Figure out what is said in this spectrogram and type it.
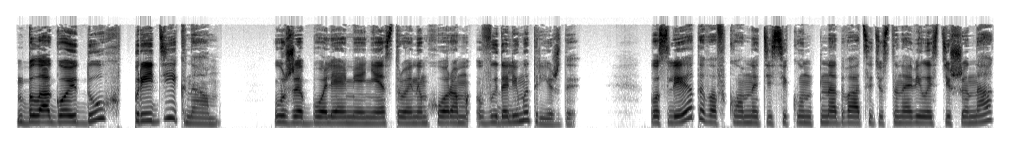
«Благой дух, приди к нам!» Уже более-менее стройным хором выдали мы трижды. После этого в комнате секунд на двадцать установилась тишина,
